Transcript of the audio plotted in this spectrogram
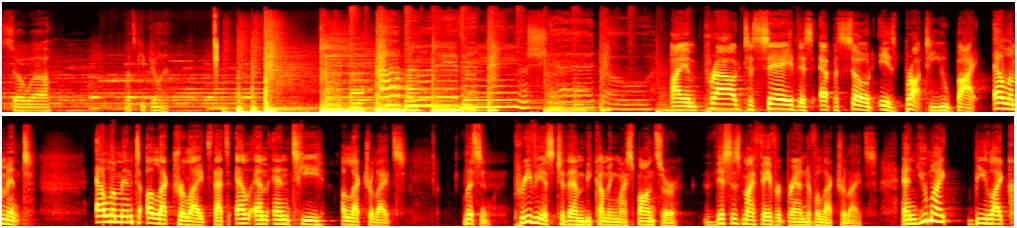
So uh, let's keep doing it. I am proud to say this episode is brought to you by Element. Element Electrolytes. That's LMNT Electrolytes. Listen, previous to them becoming my sponsor, this is my favorite brand of electrolytes. And you might be like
